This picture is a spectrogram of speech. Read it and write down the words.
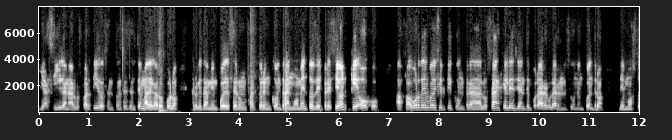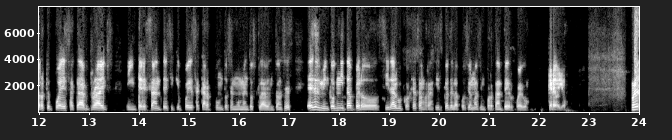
y así ganar los partidos. Entonces el tema de Garoppolo creo que también puede ser un factor en contra en momentos de presión que, ojo, a favor de él voy a decir que contra Los Ángeles ya en temporada regular en el segundo encuentro demostró que puede sacar drives interesantes y que puede sacar puntos en momentos clave. Entonces, esa es mi incógnita, pero si de algo coge a San Francisco es de la posición más importante del juego, creo yo. Pues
